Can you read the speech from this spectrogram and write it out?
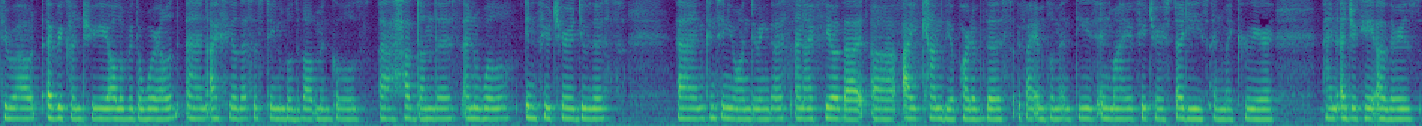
throughout every country all over the world. And I feel that Sustainable Development Goals uh, have done this and will in future do this and continue on doing this. And I feel that uh, I can be a part of this if I implement these in my future studies and my career and educate others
